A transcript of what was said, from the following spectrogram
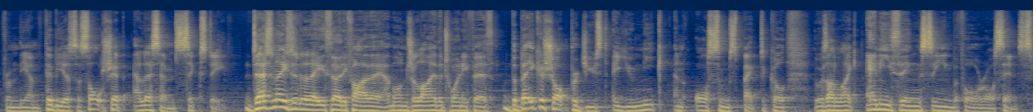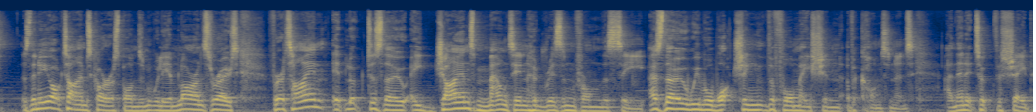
from the amphibious assault ship LSM-60. Detonated at 8.35 am on July the 25th, the Baker shot produced a unique and awesome spectacle that was unlike anything seen before or since. As the New York Times correspondent William Lawrence wrote, for a time it looked as though a giant mountain had risen from the sea, as though we were watching the formation of a continent, and then it took the shape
